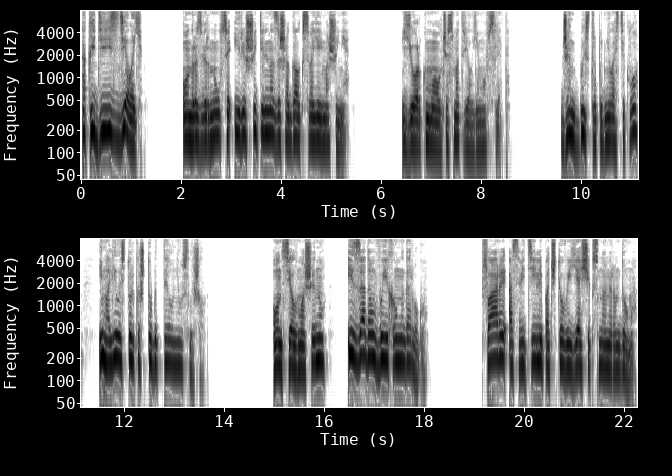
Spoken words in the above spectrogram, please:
Так иди и сделай». Он развернулся и решительно зашагал к своей машине. Йорк молча смотрел ему вслед. Джен быстро подняла стекло и молилась только, чтобы Тео не услышал. Он сел в машину и задом выехал на дорогу. Фары осветили почтовый ящик с номером дома.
